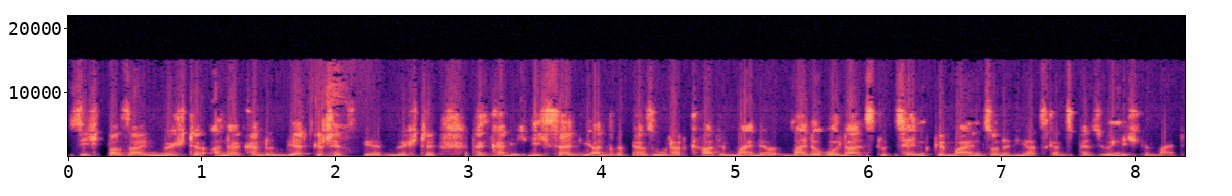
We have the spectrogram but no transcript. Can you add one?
sichtbar sein möchte, anerkannt und wertgeschätzt ja. werden möchte, dann kann ich nicht sein, die andere Person hat gerade meine, meine Rolle als Dozent gemeint, sondern die hat es ganz persönlich gemeint.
